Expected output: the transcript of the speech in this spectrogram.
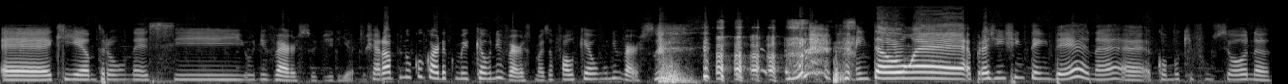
é, que entram nesse universo, eu diria. O Xarope não concorda comigo que é universo, mas eu falo que é um universo. então, é, pra gente entender, né, é, como que funciona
